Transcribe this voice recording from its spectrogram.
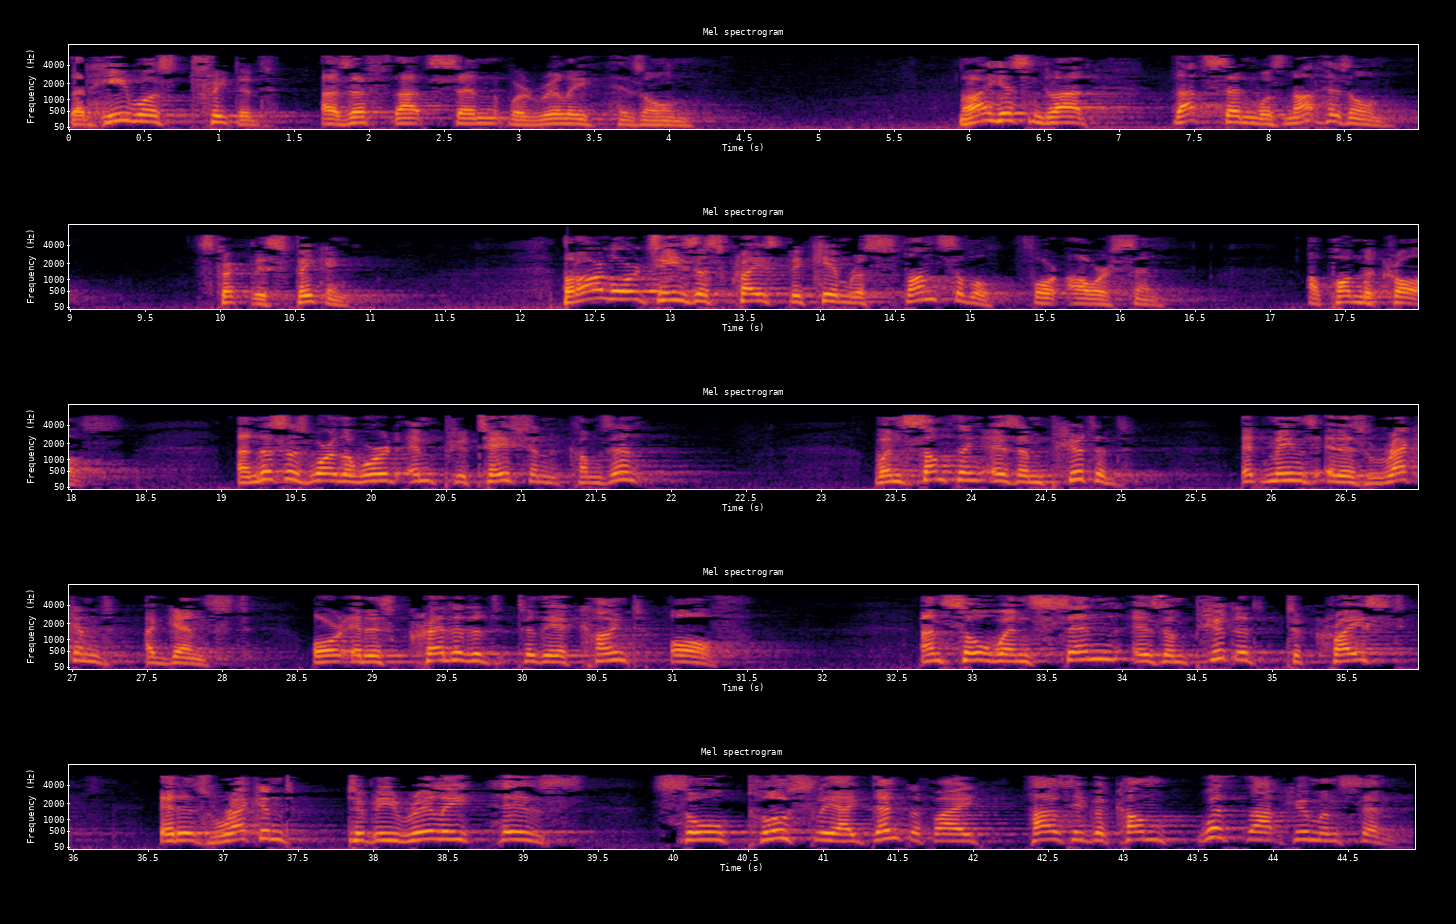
that he was treated as if that sin were really his own. Now I hasten to add, that sin was not his own, strictly speaking. But our Lord Jesus Christ became responsible for our sin upon the cross. And this is where the word imputation comes in. When something is imputed, it means it is reckoned against or it is credited to the account of. And so when sin is imputed to Christ, it is reckoned to be really His. So closely identified has He become with that human sin.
